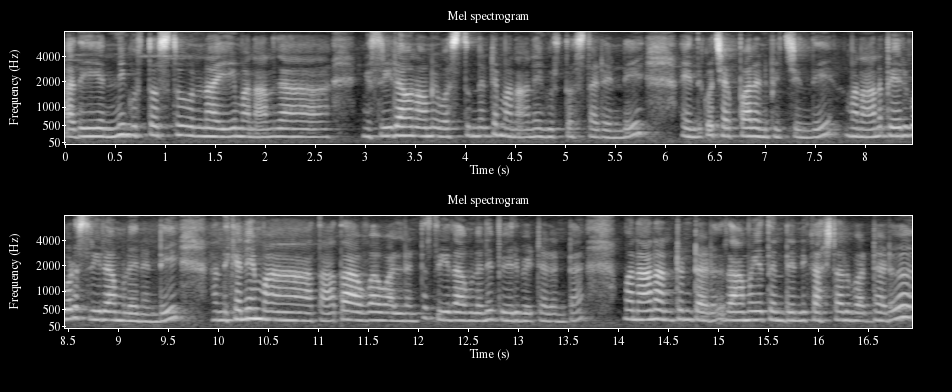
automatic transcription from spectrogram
అది అన్నీ గుర్తొస్తూ ఉన్నాయి. మా నాన్న శ్రీరామనవమి వస్తుందంటే మా నాన్నే గుర్తొస్తాడండి. ఎందుకో చెప్పాలనిపించింది. మా నాన్న పేరు కూడా శ్రీరాములేనండి. అందుకనే మా తాత అవ్వ వాళ్ళంటే శ్రీరాములనే పేరు పెట్టాడంట. మా నాన్న అంటుంటాడు రామయ్య తండ్రి ఎన్ని కష్టాలు పడ్డాడు.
